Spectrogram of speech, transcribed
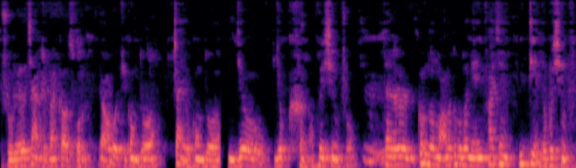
主流的价值观告诉我们，要获取更多、占有更多，你就你就可能会幸福。嗯。但是工作忙了这么多年，你发现一点都不幸福。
